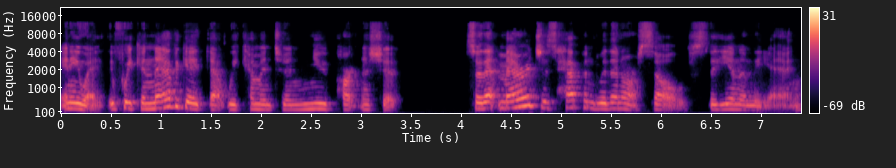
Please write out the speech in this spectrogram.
Anyway, if we can navigate that, we come into a new partnership so that marriage has happened within ourselves, the yin and the yang.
